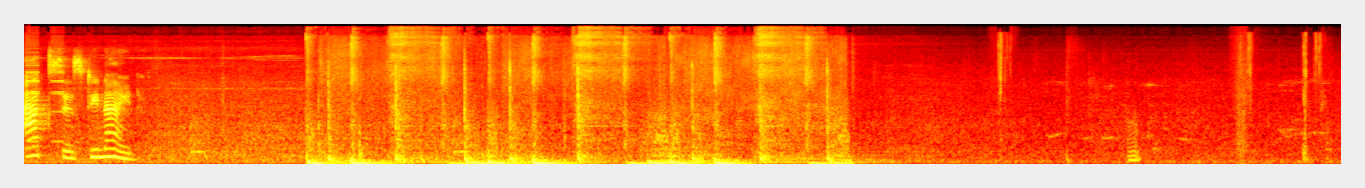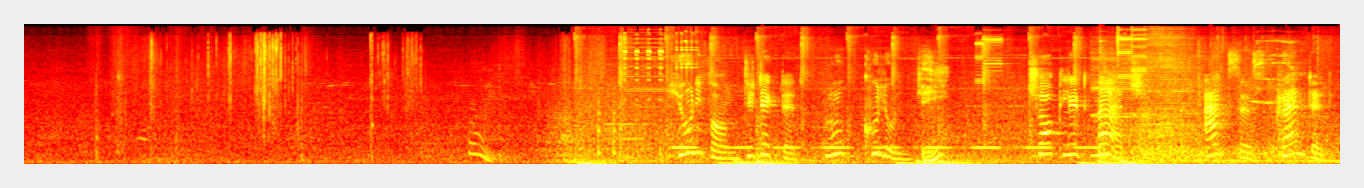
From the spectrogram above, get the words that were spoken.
Access denied. Uniform detected. Mukkulun. Chocolate match. Access granted.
